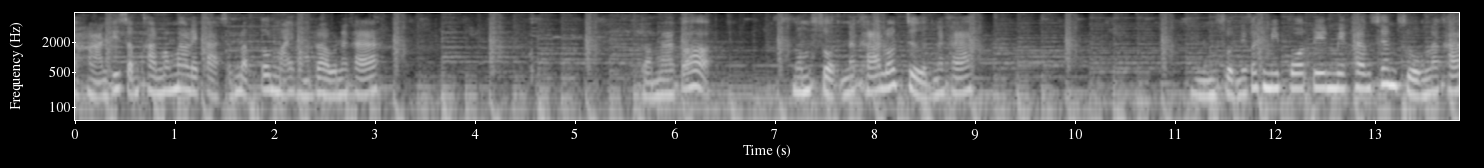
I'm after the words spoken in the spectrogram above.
อาหารที่สำคัญมากๆเลยค่ะสำหรับต้นไม้ของเรานะคะ ต่อมาก็นมสดนะคะรสจืดนะคะ นมสดนี้ก็จะมีโปรตีนมีแคลเซียมสูงนะคะ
